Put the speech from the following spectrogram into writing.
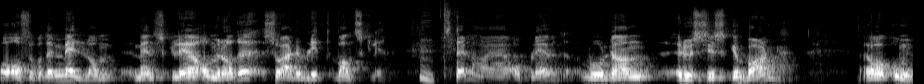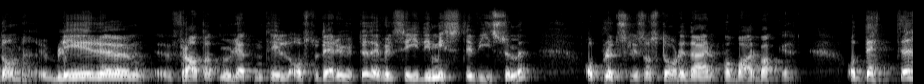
Og også på det mellommenneskelige området så er det blitt vanskelig. Hmm. Selv har jeg opplevd hvordan russiske barn og ungdom blir eh, fratatt muligheten til å studere ute. Dvs. Si de mister visumet, og plutselig så står de der på bar bakke. Og dette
